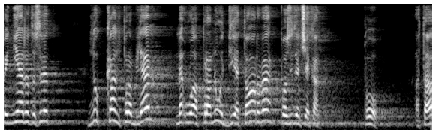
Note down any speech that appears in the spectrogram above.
pej njerëzve të cilët nuk kanë problem me ua pranu dijetarëve pozitën që e kanë. Po, ata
